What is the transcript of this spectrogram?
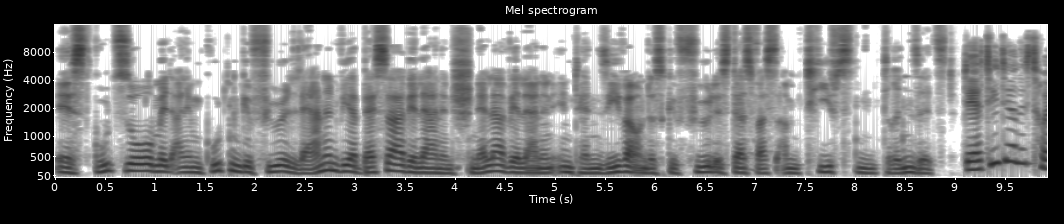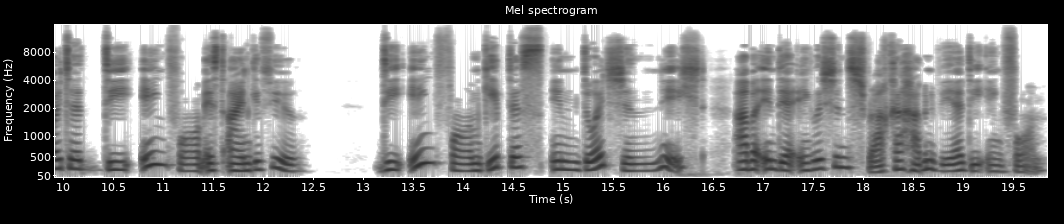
ist gut so. Mit einem guten Gefühl lernen wir besser, wir lernen schneller, wir lernen intensiver und das Gefühl ist das, was am tiefsten drin sitzt. Der Titel ist heute Die Ing-Form ist ein Gefühl. Die Ing-Form gibt es im Deutschen nicht, aber in der englischen Sprache haben wir die Ing-Form.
